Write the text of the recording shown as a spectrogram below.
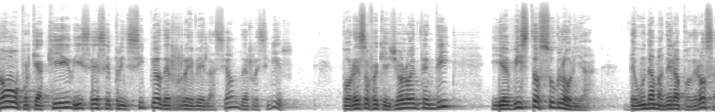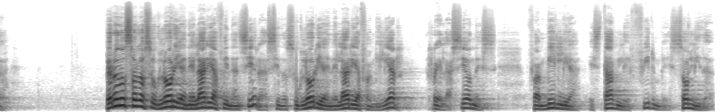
No, porque aquí dice ese principio de revelación, de recibir. Por eso fue que yo lo entendí y he visto su gloria de una manera poderosa. Pero no solo su gloria en el área financiera, sino su gloria en el área familiar, relaciones, familia estable, firme, sólida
